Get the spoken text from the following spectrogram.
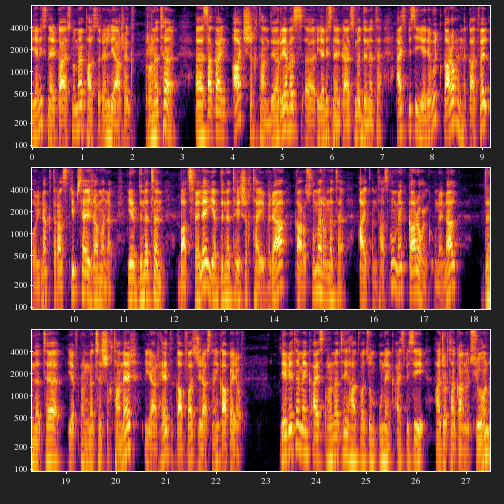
իրենից ներկայացնում է փաստորեն լիարժեք ՌՆԹ, սակայն այդ շղթան դեռևս իրենից ներկայացում է ԴՆԹ։ Այսպիսի երևույթ կարող է նկատվել օրինակ տրանսկրիպցիայի ժամանակ, երբ ԴՆԹ-ն բացվել է եւ ԴՆԹ-ի շղթայի վրա կառուցվում է ՌՆԹ։ Այդ ընթացքում մենք կարող ենք ունենալ ԴՆԹ եւ ՌՆԹ շղթաներ իրար հետ կապված ջրածնային կապերով։ Եվ եթե մենք այս ՌՆԹ-ի հատվածում ունենք այսպիսի հաջորդականություն,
